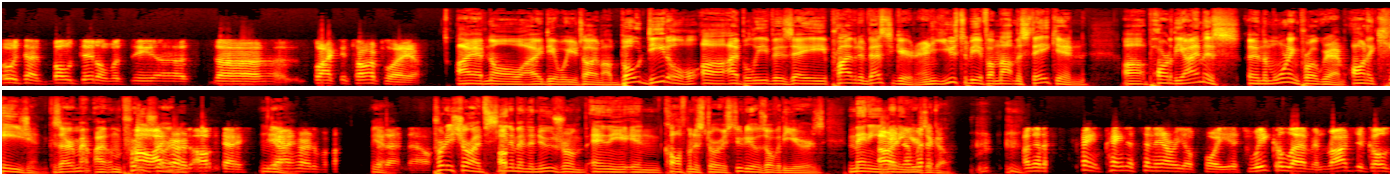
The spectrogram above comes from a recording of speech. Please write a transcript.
who was that? Bo Diddley was the uh, the black guitar player. I have no idea what you're talking about. Bo Dietl, uh, I believe, is a private investigator, and he used to be, if I'm not mistaken, uh, part of the IMUS in the morning program on occasion. Because I remember, I'm pretty oh, sure. I heard. Okay, yeah, Yeah. I heard about Yeah. that now. Pretty sure I've seen him in the newsroom in, in Kaufman Astoria Studios over the years, many, All right, many I'm years gonna- ago. I'm going to paint, paint a scenario for you. It's week 11. Roger goes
